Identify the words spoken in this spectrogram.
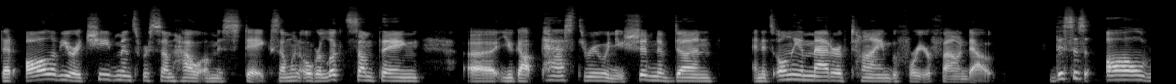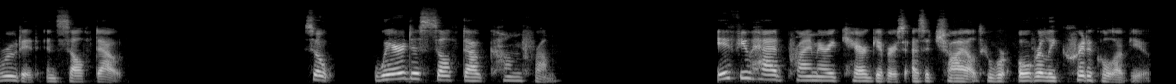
that all of your achievements were somehow a mistake. Someone overlooked something, uh, you got passed through and you shouldn't have done, and it's only a matter of time before you're found out. This is all rooted in self doubt. So, where does self doubt come from? If you had primary caregivers as a child who were overly critical of you,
